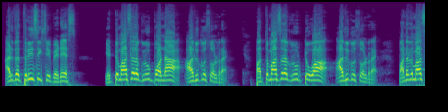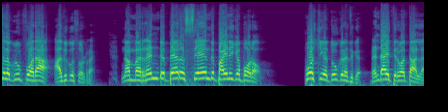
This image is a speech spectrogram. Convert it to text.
அடுத்த த்ரீ சிக்ஸ்டி ஃபைவ் டேஸ் எட்டு மாதத்தில் குரூப் ஒன்னா அதுக்கும் சொல்கிறேன் பத்து மாதத்தில் குரூப் டூவா அதுக்கும் சொல்கிறேன் பன்னெண்டு மாசத்துல குரூப் ஃபோரா அதுக்கும் சொல்கிறேன் நம்ம ரெண்டு பேரும் சேர்ந்து பயணிக்க போகிறோம் போஸ்டிங்கை தூக்குறதுக்கு. ரெண்டாயிரத்தி இருபத்தாறுல.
